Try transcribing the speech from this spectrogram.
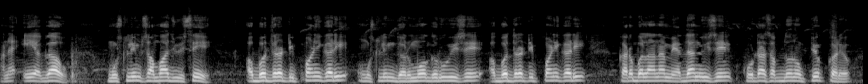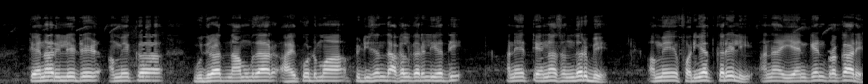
અને એ અગાઉ મુસ્લિમ સમાજ વિશે અભદ્ર ટિપ્પણી કરી, મુસ્લિમ ધર્મગુરુ વિશે અભદ્ર ટિપ્પણી કરી, કરબલાના મેદાન વિશે ખોટા શબ્દોનો ઉપયોગ કર્યો. તેના રિલેટેડ અમે એક ગુજરાત નામદાર હાઈકોર્ટમાં પિટિશન દાખલ કરેલી હતી અને તેના સંદર્ભે અમે ફરિયાદ કરેલી અને એન કેન પ્રકારે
